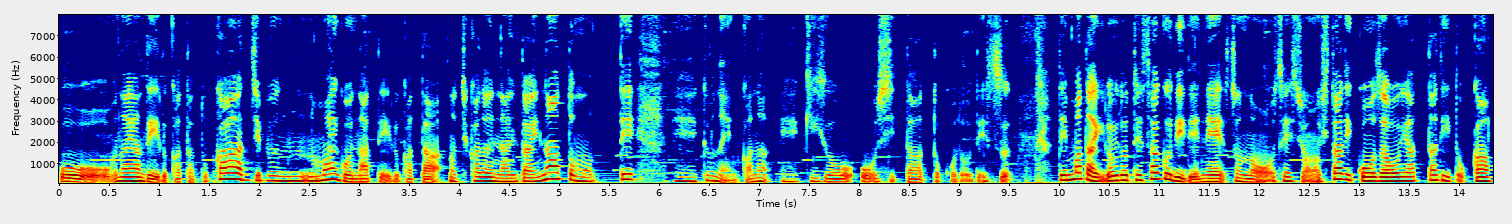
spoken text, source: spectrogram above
こう悩んでいる方とか自分の迷子になっている方の力になりたいなと思って、えー、去年かな、えー、起業をしたところです。でまだいろいろ手探りでねそのセッションをしたり講座をやったりとか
